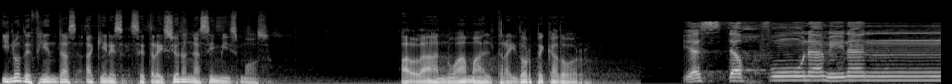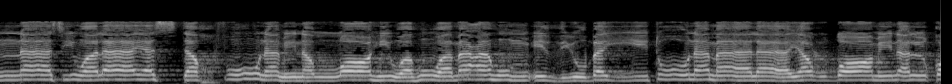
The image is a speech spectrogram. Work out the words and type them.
Y no defiendas a quienes se traicionan a sí mismos. Allah no ama al traidor pecador. يستخفون من الناس ولا يستخفون من الله وهو معهم اذ يبيتون ما لا يرضى من القول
